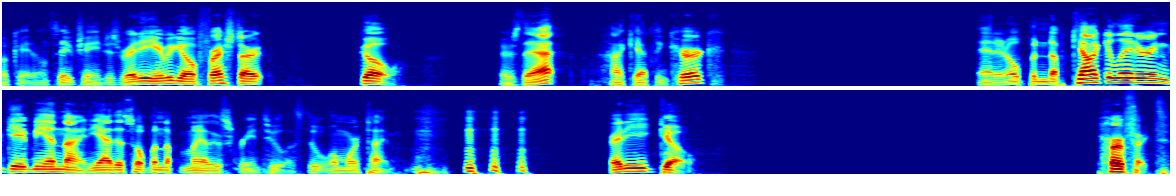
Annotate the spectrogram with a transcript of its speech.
Okay, don't save changes. Ready? Here we go. Fresh start. Go. There's that. Hi, Captain Kirk. And it opened up calculator and gave me a 9. Yeah, this opened up my other screen too. Let's do it one more time. Ready, go. Perfect.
